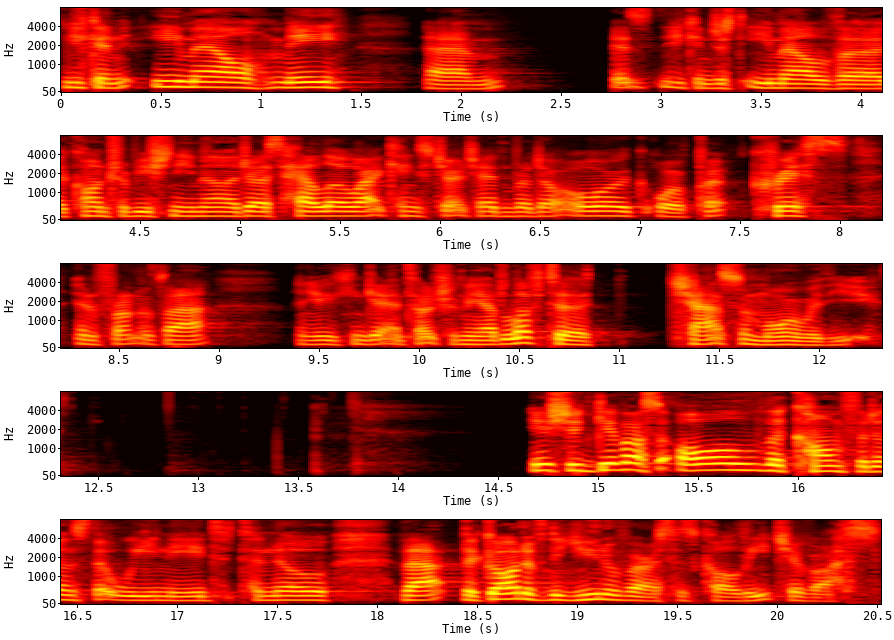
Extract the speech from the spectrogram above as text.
You can email me. Um, you can just email the contribution email address hello at kingschurchedinburgh.org or put Chris in front of that and you can get in touch with me. I'd love to chat some more with you. It should give us all the confidence that we need to know that the God of the universe has called each of us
